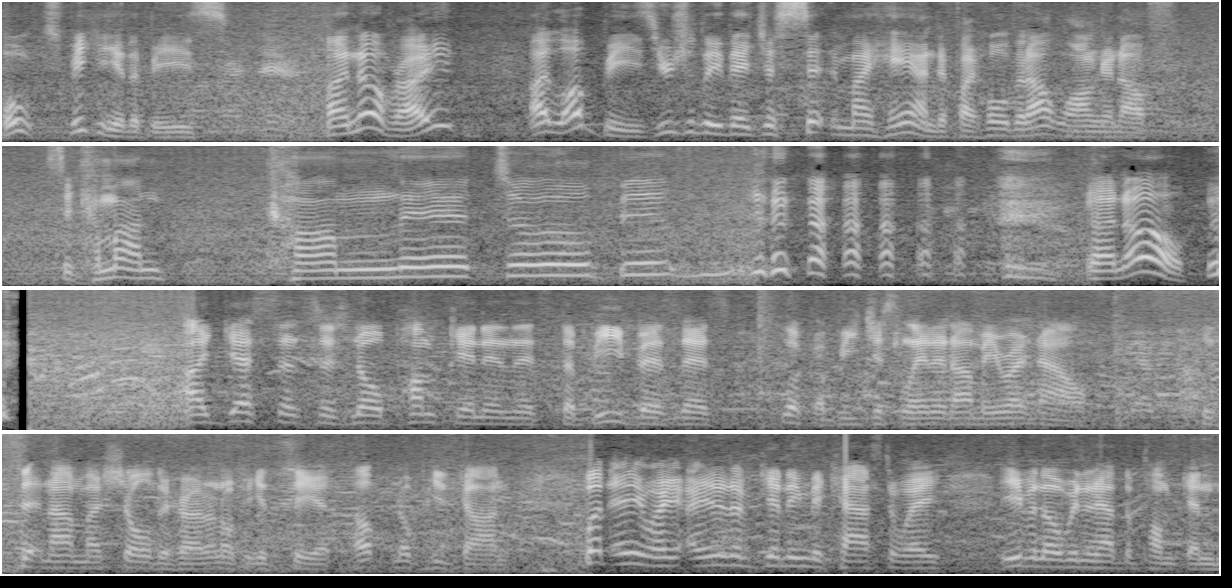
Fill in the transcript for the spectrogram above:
Oh, speaking of the bees. Right I know, right? I love bees. Usually they just sit in my hand if I hold it out long enough. Say, come on. Come little bit. I know. I guess since there's no pumpkin and it's the bee business, look, a bee just landed on me right now. He's sitting on my shoulder here. I don't know if you can see it. Oh, nope, he's gone. But anyway, I ended up getting the castaway, even though we didn't have the pumpkin.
